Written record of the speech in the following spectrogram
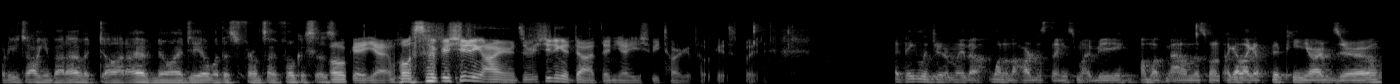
What are you talking about? I have a dot. I have no idea what this front sight focus is. Okay, yeah. Well, so if you're shooting irons, if you're shooting a dot, then yeah, you should be target focused, but I think legitimately the one of the hardest things might be I'm with Matt on this one. I got like a 15 yard zero,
